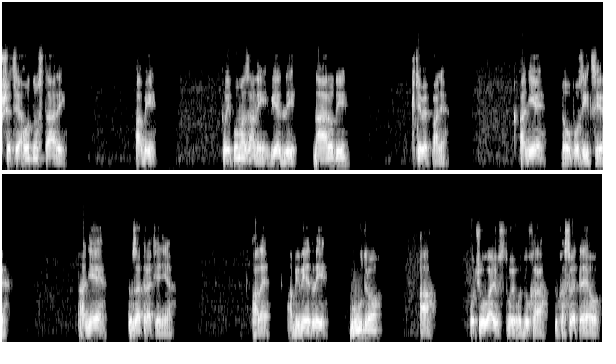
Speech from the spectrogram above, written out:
všetci hodnostári, aby tvoji pomazaní viedli národy k tebe, pane. A nie do opozície. A nie do zatratenia. Ale aby viedli múdro a počúvajú z tvojho ducha, ducha svetého,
